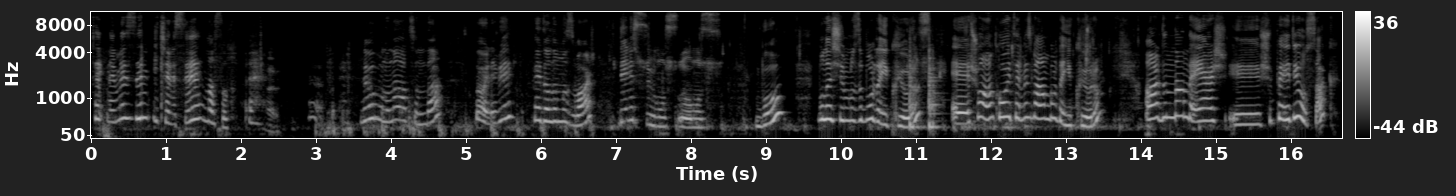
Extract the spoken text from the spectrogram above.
teknemizin içerisi nasıl? Evet. Lavabonun altında böyle bir pedalımız var. Deniz suyu musluğumuz bu. Bulaşığımızı burada yıkıyoruz. Ee, şu an koy temiz ben burada yıkıyorum. Ardından da eğer e, şüphe ediyorsak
